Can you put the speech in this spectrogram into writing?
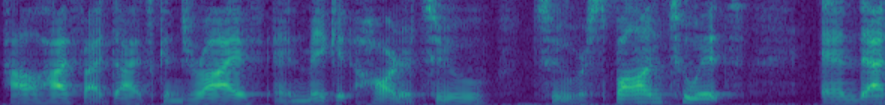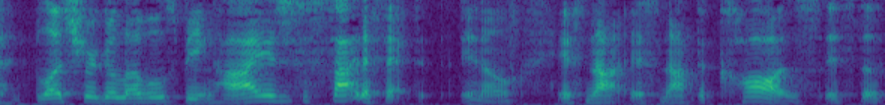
how high fat diets can drive and make it harder to to respond to it, and that blood sugar levels being high is just a side effect. You know, it's not it's not the cause; it's the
